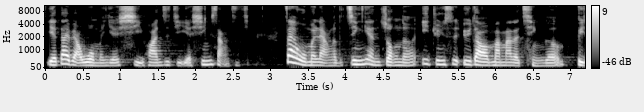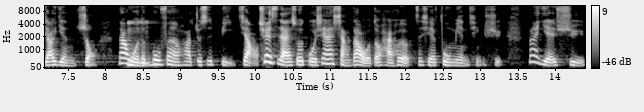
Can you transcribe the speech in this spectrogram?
也代表我们也喜欢自己，也欣赏自己。在我们两个的经验中呢，义军是遇到妈妈的情勒比较严重。那我的部分的话，就是比较确实来说，我现在想到我都还会有这些负面情绪。那也许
